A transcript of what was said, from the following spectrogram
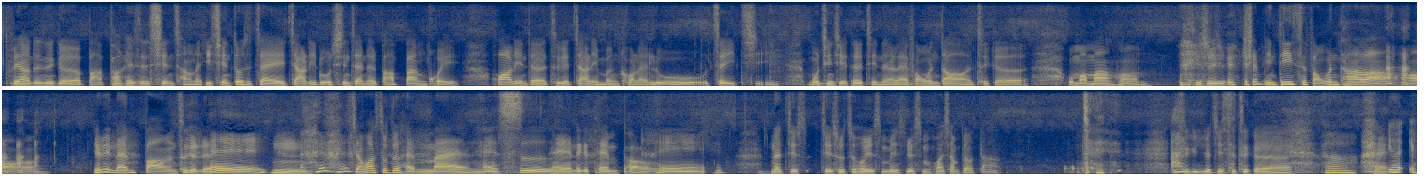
非常的那个把 podcast 的现场呢，以前都是在家里录，现在呢把它搬回花莲的这个家里门口来录这一集。母亲节特辑呢，来访问到这个我妈妈哈，也是 生平第一次访问她啦，哈，有点难绑这个人，哎，嗯，讲话速度很慢，还是。哎，那个 tempo，嘿，那结束结束之后有什么有什么话想表达？哎。这个尤其是这个，啊，哎要要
